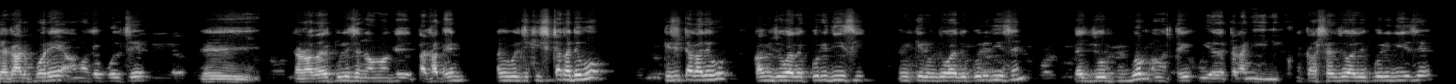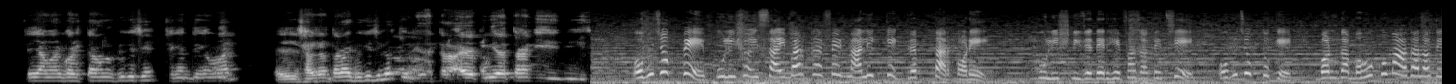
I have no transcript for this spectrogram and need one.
দেখার পরে আমাকে বলছে এই টাকা দায় তুলেছেন আমাকে টাকা দেন। আমি বলছি কিছু টাকা দেবো? কিছু টাকা দেবো? আমি যোগাযোগ করে দিয়েছি। আমি কিরম যোগাযোগ করে দিয়েছেন? তাই জোরপূর্বক আমার থেকে কুড়ি হাজার টাকা নিয়ে নিল। কার সাথে যোগাযোগ করে দিয়েছে? সেই আমার ঘরের টাকা ঢুকেছে। সেখান থেকে আমার এই ষাট হাজার টাকা ঢুকেছিল। চল্লিশ হাজার টাকা কুড়ি হাজার টাকা নিয়ে নিয়েছে। অভিযোগ পেয়ে পুলিশ ওই সাইবার ক্যাফের মালিককে গ্রেপ্তার করে। পুলিশ নিজেদের হেফাজতে চেয়ে অভিযুক্তকে বনগাঁ মহকুমা আদালতে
